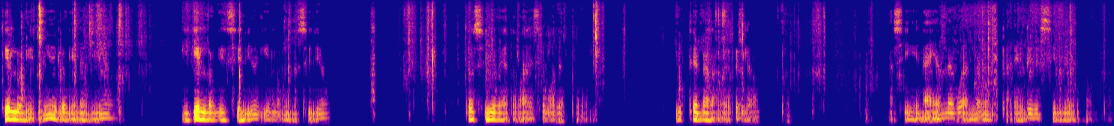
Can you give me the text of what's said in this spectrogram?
qué es lo que es mío y lo que no es mío, y qué es lo que se dio y qué es lo que no se dio. Entonces yo voy a tomar ese poder, pues, y ustedes no lo han arreglado, compadre. Así que nadie anda jugando, compadre, irreversible, compadre.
